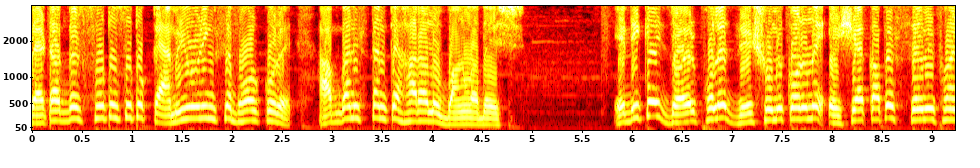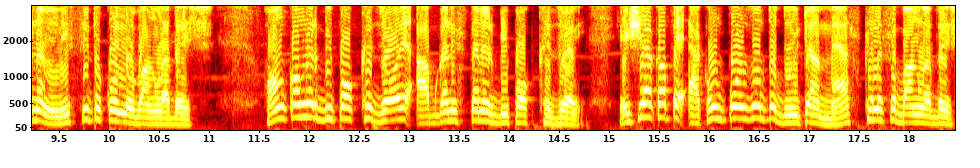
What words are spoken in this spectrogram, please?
ব্যাটারদের ছোট ছোট ক্যামিও ইনিংসে ভর করে আফগানিস্তানকে হারালো বাংলাদেশ। এদিকে জয়ের ফলে যে সমীকরণে এশিয়া কাপের সেমিফাইনাল নিশ্চিত করল বাংলাদেশ। হংকংয়ের বিপক্ষে জয়, আফগানিস্তানের বিপক্ষে জয়। এশিয়া কাপে এখন পর্যন্ত দুইটা ম্যাচ খেলেছে বাংলাদেশ,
